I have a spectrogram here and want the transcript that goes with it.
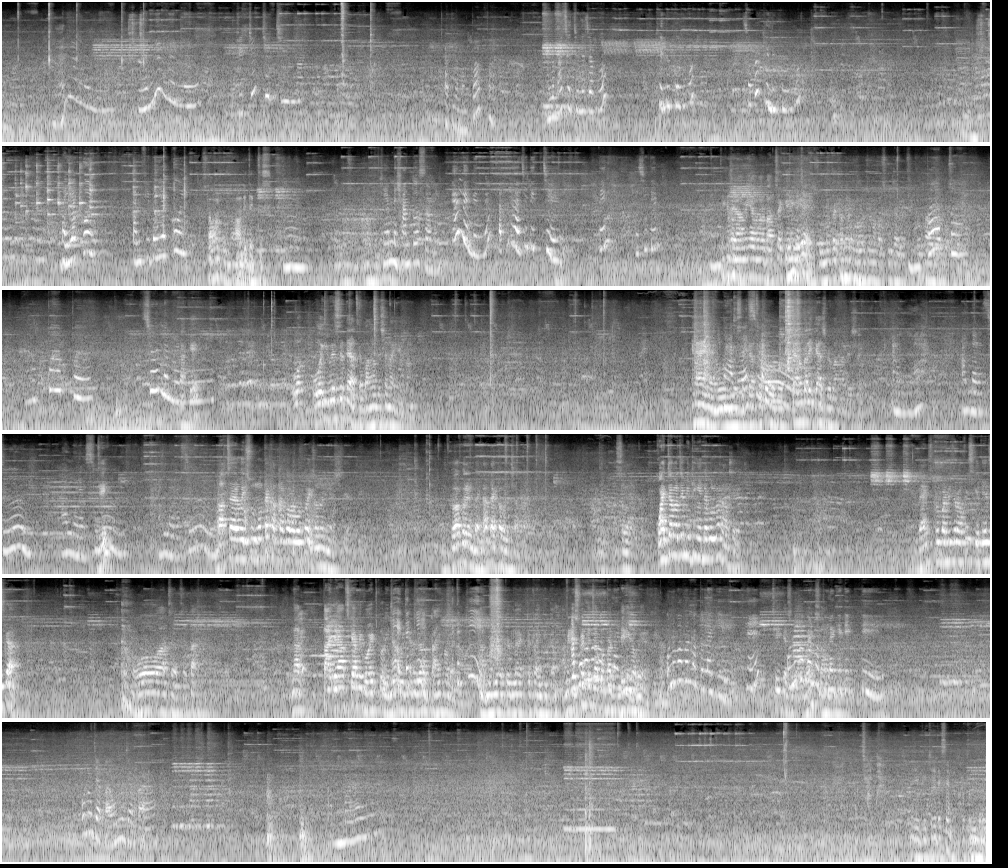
আপনি আমার বাবা আমরা বাসায় চলে যাব খেলু করব সবাই খেলু করব ভাইয়া কই? কানফি ভাইয়া কই আমাকে দেখতেছি কেমনে শান্ত আছে অনেক হাসি দিচ্ছেন দেন হাসি ভাই, আমি আমার বাচ্চাকে নিয়ে ষোলোটা খাবার জন্য হসপিটালে ও আছে বাংলাদেশে নাই এখন। হ্যাঁ হ্যাঁ ও আছে তো তেরো তারিখে আসবে বাংলাদেশে। আল্লাহ আল্লাহ রসুল জি? আল্লাহ রসুল। বাচ্চা ওই শূন্যতে খাতা করাবো তো এই জন্য নিয়ে আসছি। দোয়া করেন ভাই, না? দেখা আসসালামু আলাইকুম। কয়টা বাজে মিটিং এটা বলবেন আমাকে? ব্যাংকস প্রপার্টিজের অফিস কে, তেজগা? ও আচ্ছা আচ্ছা তা। না তাইলে আজকে আমি ভয়েড করি না ওইখানে যাওয়ার টাইম হবে না? আমি হোটেলে একটা ট্রাই দিতাম। আমি রেস্টুরেন্টে যাব বাট দেরি হবে আর কি অনুভবের মতো লাগে। হ্যাঁ? ঠিক আছে অনুভবের মতো। লাগে দেখতে। অনুজাপা অনুজাপা দেখছেন? কত ভিতরে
